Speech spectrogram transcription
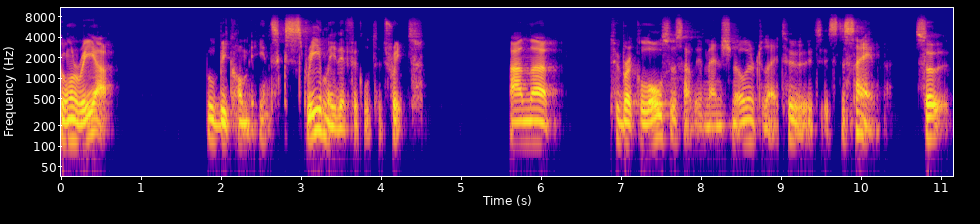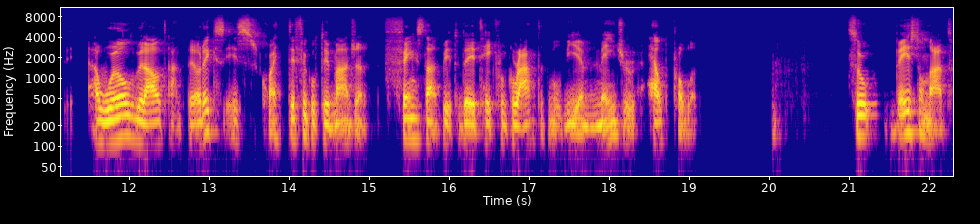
Gonorrhea will become extremely difficult to treat. And uh, tuberculosis, as we mentioned earlier today too, it's, it's the same. So a world without antibiotics is quite difficult to imagine. Things that we today take for granted will be a major health problem. So based on that,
